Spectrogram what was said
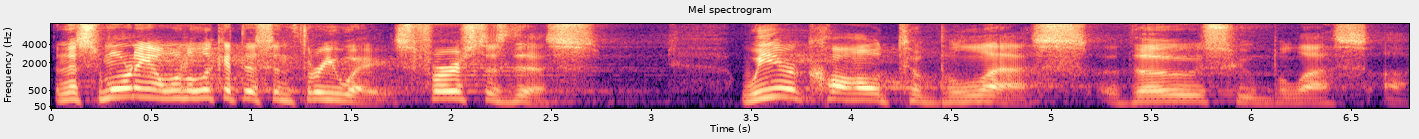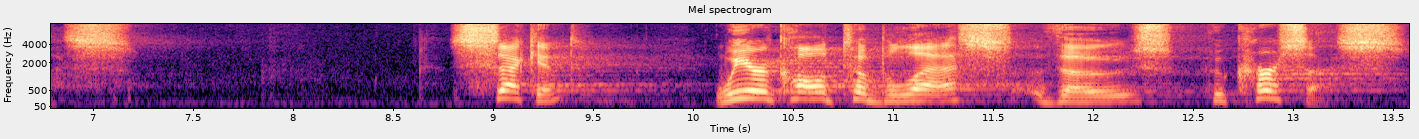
And this morning, I want to look at this in three ways. First is this we are called to bless those who bless us. Second, we are called to bless those who curse us.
